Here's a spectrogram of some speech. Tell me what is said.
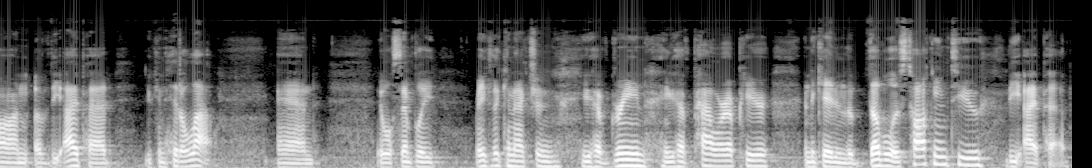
on of the iPad, you can hit allow and it will simply make the connection. You have green, you have power up here, indicating the double is talking to the iPad.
